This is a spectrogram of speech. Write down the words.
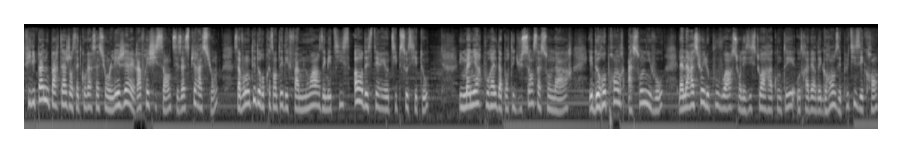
Philippa nous partage dans cette conversation légère et rafraîchissante ses aspirations, sa volonté de représenter des femmes noires et métisses hors des stéréotypes sociétaux, une manière pour elle d'apporter du sens à son art et de reprendre à son niveau la narration et le pouvoir sur les histoires racontées au travers des grands et petits écrans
